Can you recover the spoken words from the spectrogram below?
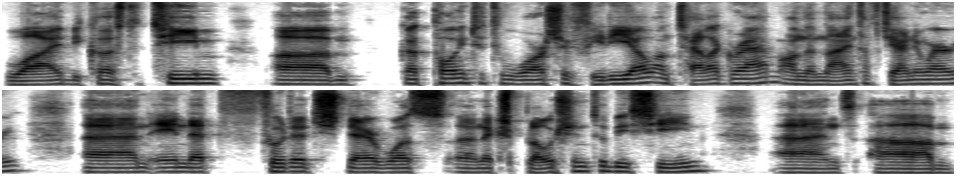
why? Because the team um, got pointed towards a video on Telegram on the 9th of January, and in that footage there was an explosion to be seen, and um,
